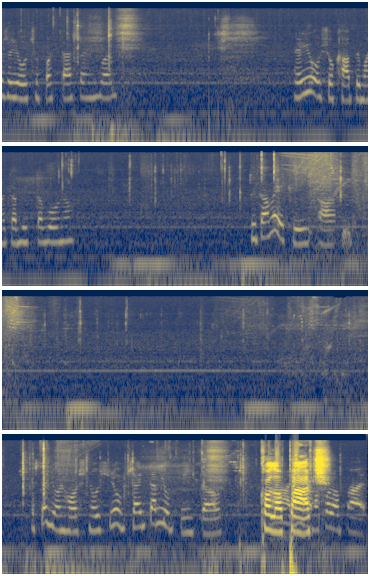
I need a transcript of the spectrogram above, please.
Ez a jó csapattársaink van. Én jó sok HP majd elvitte volna. Szintén még ki átít. Ez nagyon hasznos, jobb, szerintem jobb, mint a... Kalapács. Á, a kalapács.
